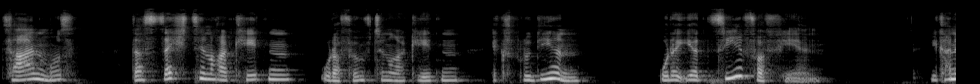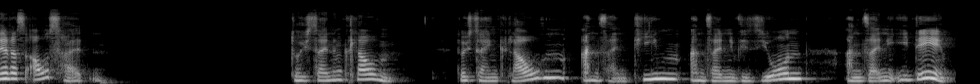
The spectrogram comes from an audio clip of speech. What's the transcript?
zahlen muss, dass 16 Raketen oder 15 Raketen explodieren oder ihr Ziel verfehlen. Wie kann er das aushalten? Durch seinen Glauben. Durch seinen Glauben an sein Team, an seine Vision, an seine Idee.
